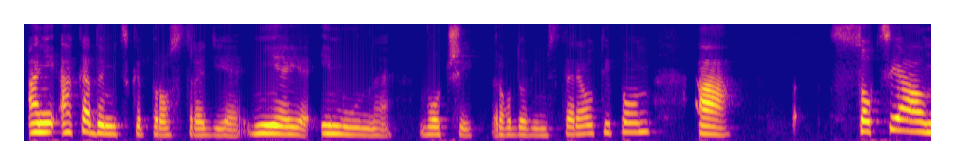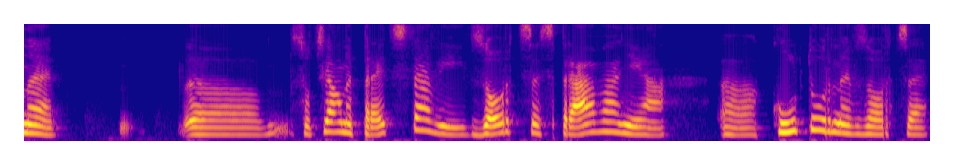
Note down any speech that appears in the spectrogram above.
ani akademické prostredie nie je imúnne voči rodovým stereotypom a sociálne, e, sociálne predstavy, vzorce správania, e, kultúrne vzorce e,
